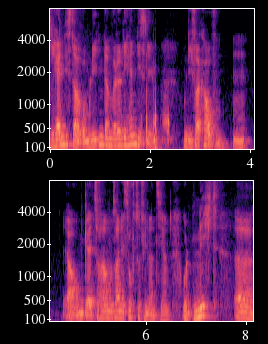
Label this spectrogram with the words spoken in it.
die Handys da rumliegen, dann wird er die Handys nehmen und die verkaufen. Mhm. Ja, um Geld zu haben, um seine Sucht zu finanzieren. Und nicht äh,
